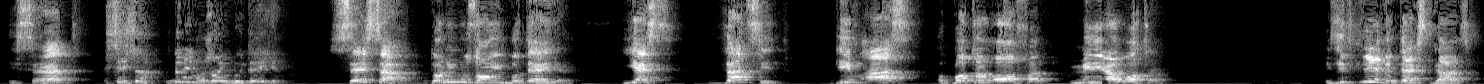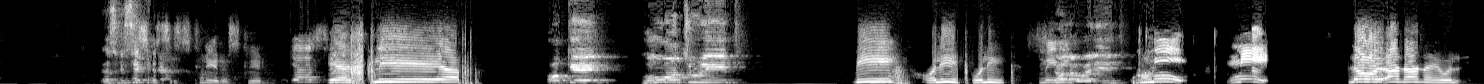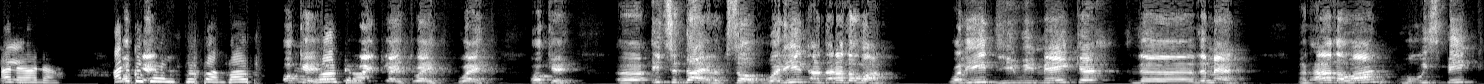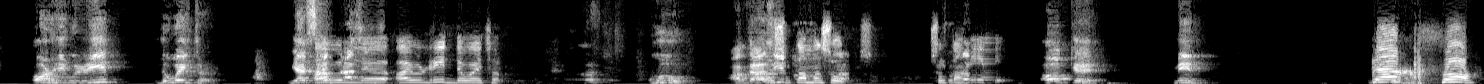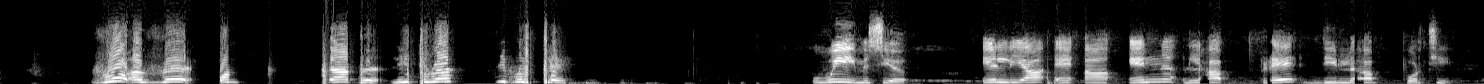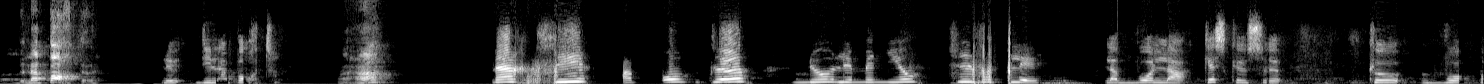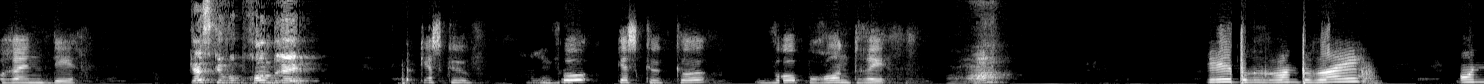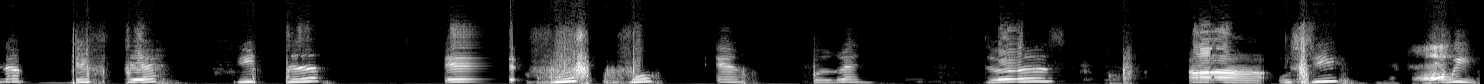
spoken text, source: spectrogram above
he said, C'est ça, donnez-nous-en une bouteille. c'est ça, donnez-nous-en une bouteille. Yes, that's it. Give us a bottle of uh, mineral water. Is it clear, the text, guys? Est-ce que c'est clair? it's clear, it's clear. Yes, clear. Okay, who want to read? Me, وليد وليد Me, يلا وليد. مي مي لا انا انا يا ول... انا انا انا Okay. كنت السلطان طيب Okay, Well okay, done. wait, wait, wait, wait. Okay, uh, it's a dialogue. So Walid and another one. Walid, he will make uh, the the man, and another one who will speak or he will read the waiter. Yes, I will, uh, I will read the waiter. who? Abdelaziz. Sultan Mansour. Sultan. Okay. Min. Garçon, vous avez une table libre, s'il vous plaît. Oui, monsieur. Il y a un N là près de la porte. De la porte. Le, de la porte. Merci. Apportez-nous les menus, s'il vous plaît. La voilà. Qu'est-ce que ce que vous prenez? Qu'est-ce que vous prendrez? Qu'est-ce que vous, qu'est-ce que, que vous prendrez? Uh-huh. Je prendrai un beefsteak et vous, vous en prenez deux ah, aussi. D'accord. Oui.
